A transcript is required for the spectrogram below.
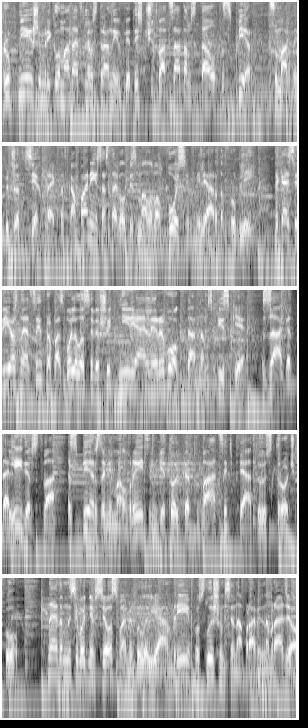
Крупнейшим рекламодателем страны в 2020-м стал Сбер. Суммарный бюджет всех проектов компании составил без малого 8 миллиардов рублей. Такая серьезная цифра позволила совершить нереальный рывок в данном списке. За год до лидерства Сбер занимал в рейтинге только 25-ю строчку. На этом на сегодня все. С вами был Илья Андреев. Услышимся на правильном радио.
